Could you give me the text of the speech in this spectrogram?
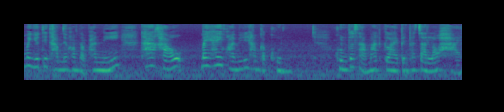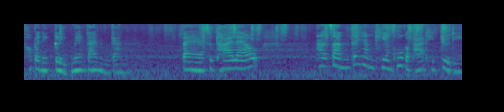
ไม่ยุติธรรมในความสัมพันธ์นี้ ถ้าเขาไม่ให้ความยุติธรรมกับคุณ คุณก็สามารถกลายเป็นพระจันทร์แล้วหายเข้าไปในกลีบเมฆได้เหมือนกัน แต่สุดท้ายแล้ว พระจันทร์ก็ยังเคียงคู่กับพระอาทิตย์อยู่ดี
